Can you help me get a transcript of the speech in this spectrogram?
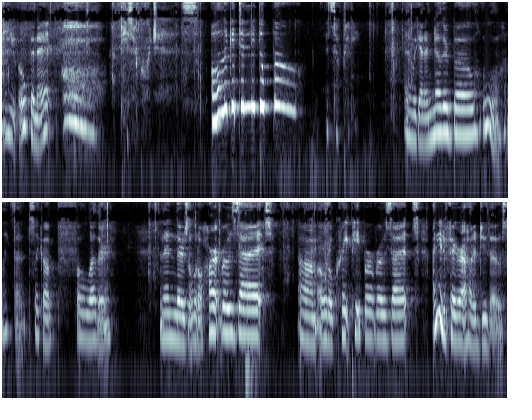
When you open it, oh, these are gorgeous. Oh, look at the little bow. It's so pretty. And then we got another bow. Ooh, I like that. It's like a faux leather. And then there's a little heart rosette, um, a little crepe paper rosette. I need to figure out how to do those.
